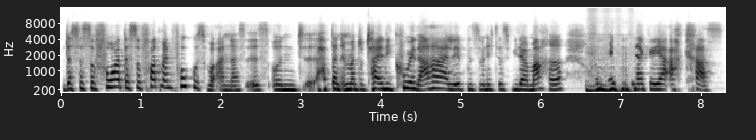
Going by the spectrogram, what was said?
dass das sofort, dass sofort mein Fokus woanders ist und äh, habe dann immer total die coolen Aha-Erlebnisse, wenn ich das wieder mache und ich merke, ja, ach krass,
